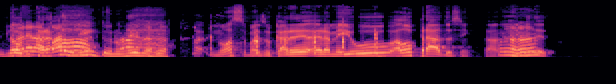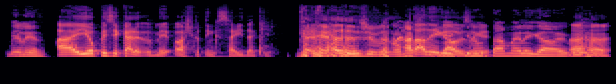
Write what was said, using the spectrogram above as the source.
O cara era barulhento no meio da... Ah, Nossa, mas o cara era meio aloprado, assim. Tá, Aham. beleza. Beleza. Aí eu pensei, cara, eu, me- eu acho que eu tenho que sair daqui. Tá ligado? Tipo, não tá legal isso não aqui. tá mais legal. é. Aham.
